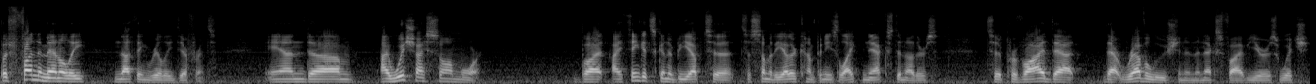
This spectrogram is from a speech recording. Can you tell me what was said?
but fundamentally, nothing really different. And um, I wish I saw more. But I think it's going to be up to, to some of the other companies like Next and others to provide that, that revolution in the next five years, which,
